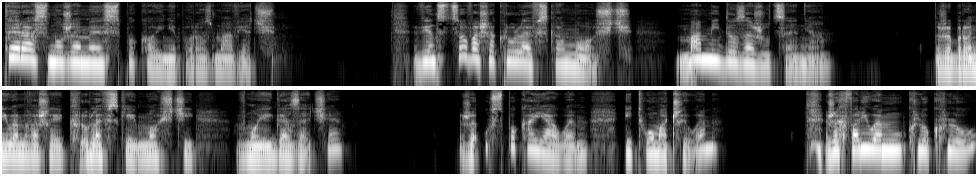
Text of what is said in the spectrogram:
Teraz możemy spokojnie porozmawiać. Więc co wasza królewska mość ma mi do zarzucenia? Że broniłem waszej królewskiej mości w mojej gazecie? Że uspokajałem i tłumaczyłem? Że chwaliłem klu-klu?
